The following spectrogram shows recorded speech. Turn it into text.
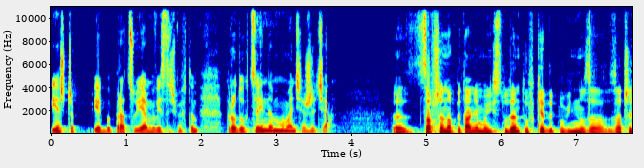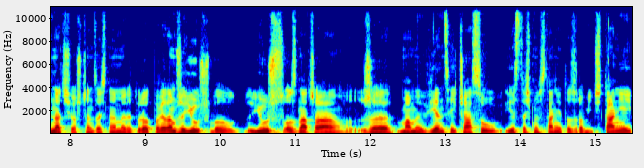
jeszcze jakby pracujemy, jesteśmy w tym produkcyjnym momencie życia? E, Zawsze na pytanie moich studentów, kiedy powinno za, zaczynać się oszczędzać na emeryturę, odpowiadam, że już, bo już oznacza, że mamy więcej czasu, jesteśmy w stanie to zrobić taniej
